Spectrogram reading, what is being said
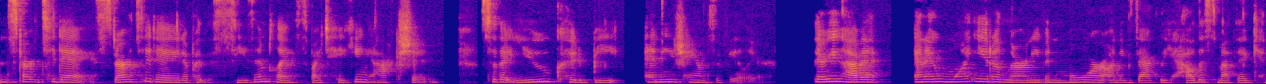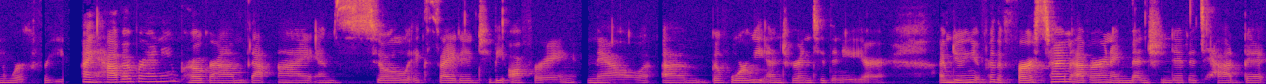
And start today. Start today to put the seeds in place by taking action so that you could beat any chance of failure. There you have it. And I want you to learn even more on exactly how this method can work for you. I have a brand new program that I am so excited to be offering now um, before we enter into the new year. I'm doing it for the first time ever, and I mentioned it a tad bit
